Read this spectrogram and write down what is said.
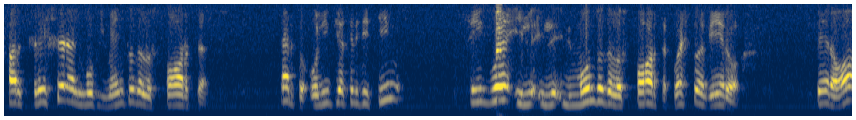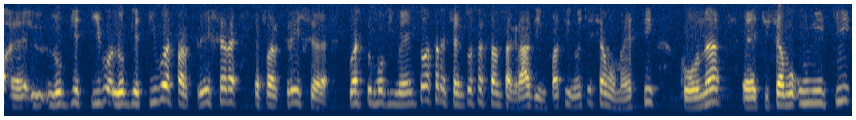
far crescere il movimento dello sport. Certo, Olympia Athletic Team segue il, il, il mondo dello sport, questo è vero, però eh, l'obiettivo, l'obiettivo, è, far crescere, è far crescere questo movimento a 360 gradi, infatti noi ci siamo messi con, eh, ci siamo uniti,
